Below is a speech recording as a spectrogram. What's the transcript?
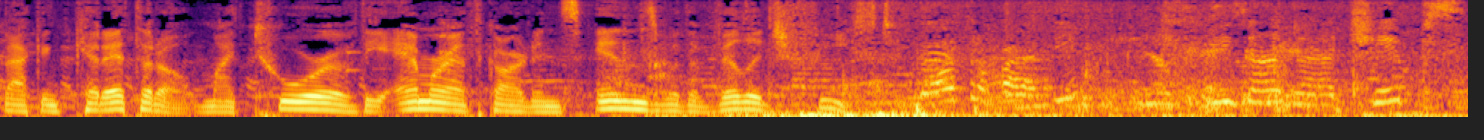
Back in Querétaro, my tour of the Amaranth Gardens ends with a village feast. These are the chips.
